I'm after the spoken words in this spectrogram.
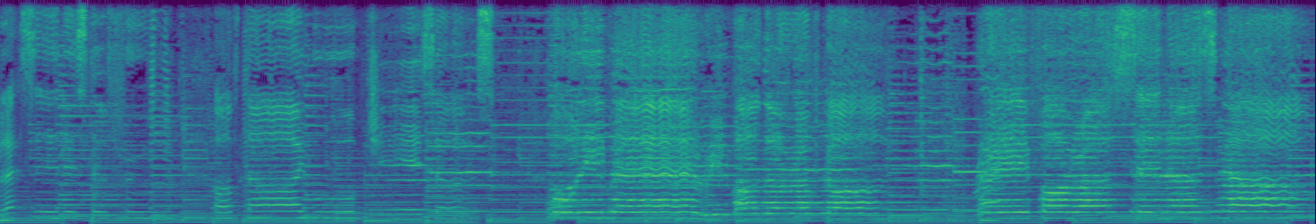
blessed is the fruit of thy womb, Jesus. Holy Mary, Mother of God, pray for us sinners now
